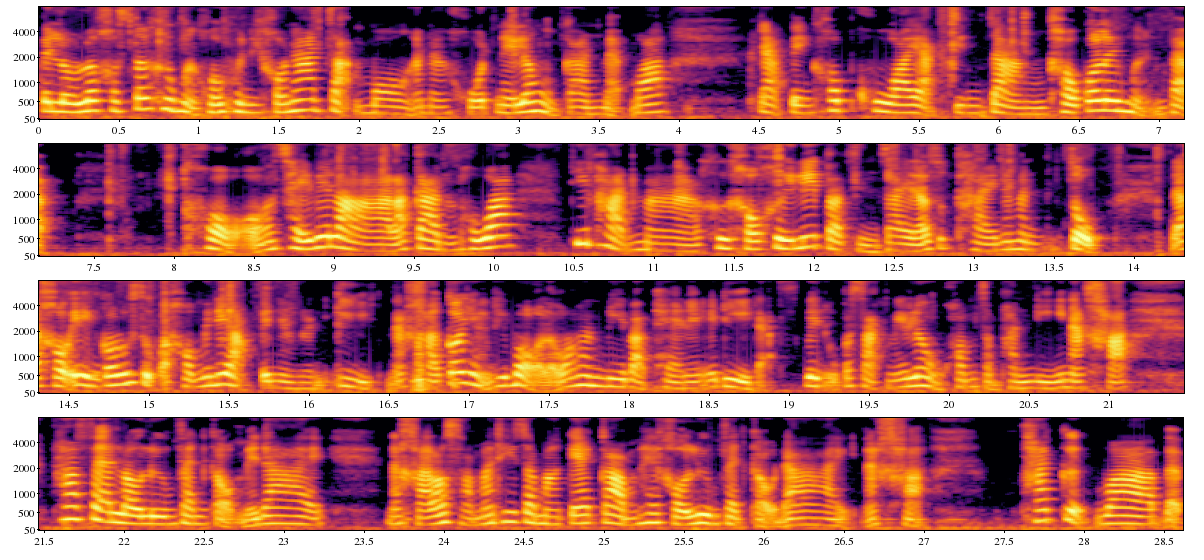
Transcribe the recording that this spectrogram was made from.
เป็นโรลเลอร์คอสเตอร์คือเหมือนคนคนนี้เขาน่าจะมองอนาคตในเรื่องของการแบบว่า อยากเป็นครอบครัวอยากจริงจังเขาก็เลยเหมือนแบบขอใช้เวลาละกัน เพราะว่า ที่ผ่านมาคือเขาเคยรีบตัดสินใจแล้วสุดท้ายเนี่ยมันจบและเขาเองก็รู้สึกว่าเขาไม่ได้อยากเป็นอย่างนั้นอีกนะคะ ก็อย่างที่บอกแล้วว่ามันมีบาดแผลในอดีตอะเป็นอุปสรรคในเรื่องของความสัมพันธ์นี้นะคะ ถ้าแฟนเราลืมแฟนเก่าไม่ได้นะคะ เราสามารถที่จะมาแก้กรรมให้เขาลืมแฟนเก่าได้นะคะ ถ้าเกิดว่าแบบ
